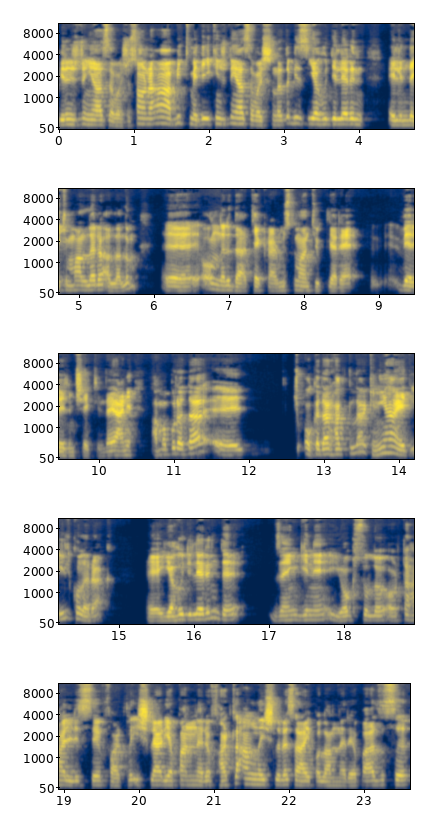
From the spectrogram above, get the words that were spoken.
Birinci Dünya Savaşı. Sonra aa bitmedi. İkinci Dünya Savaşı'nda da biz Yahudilerin elindeki malları alalım. Ee, onları da tekrar Müslüman Türklere verelim şeklinde. Yani ama burada e, o kadar haklılar ki nihayet ilk olarak e, Yahudilerin de zengini, yoksulu, orta hallisi, farklı işler yapanları, farklı anlayışlara sahip olanları, bazısı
